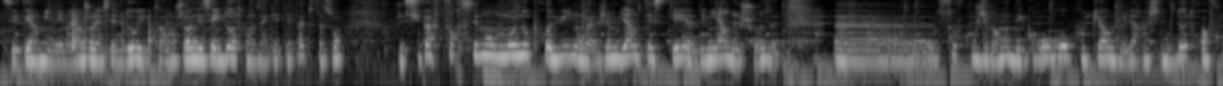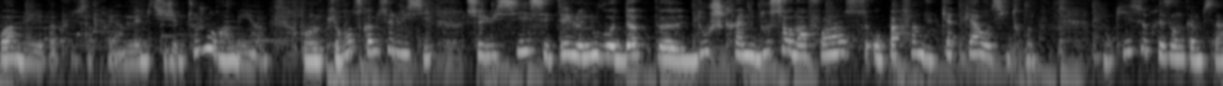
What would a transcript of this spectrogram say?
c'est terminé. Maintenant, j'en essaie d'autres. J'en essaye d'autres, ne vous inquiétez pas. De toute façon, je ne suis pas forcément monoproduit. Donc voilà, j'aime bien tester euh, des milliards de choses. Euh, sauf quand j'ai vraiment des gros gros coups de cœur où je vais les racheter deux trois fois, mais pas plus après, hein. même si j'aime toujours, hein, mais euh, en l'occurrence comme celui-ci. Celui-ci c'était le nouveau DOP euh, douche crème douceur d'enfance au parfum du 4 quarts au citron. Donc il se présente comme ça,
